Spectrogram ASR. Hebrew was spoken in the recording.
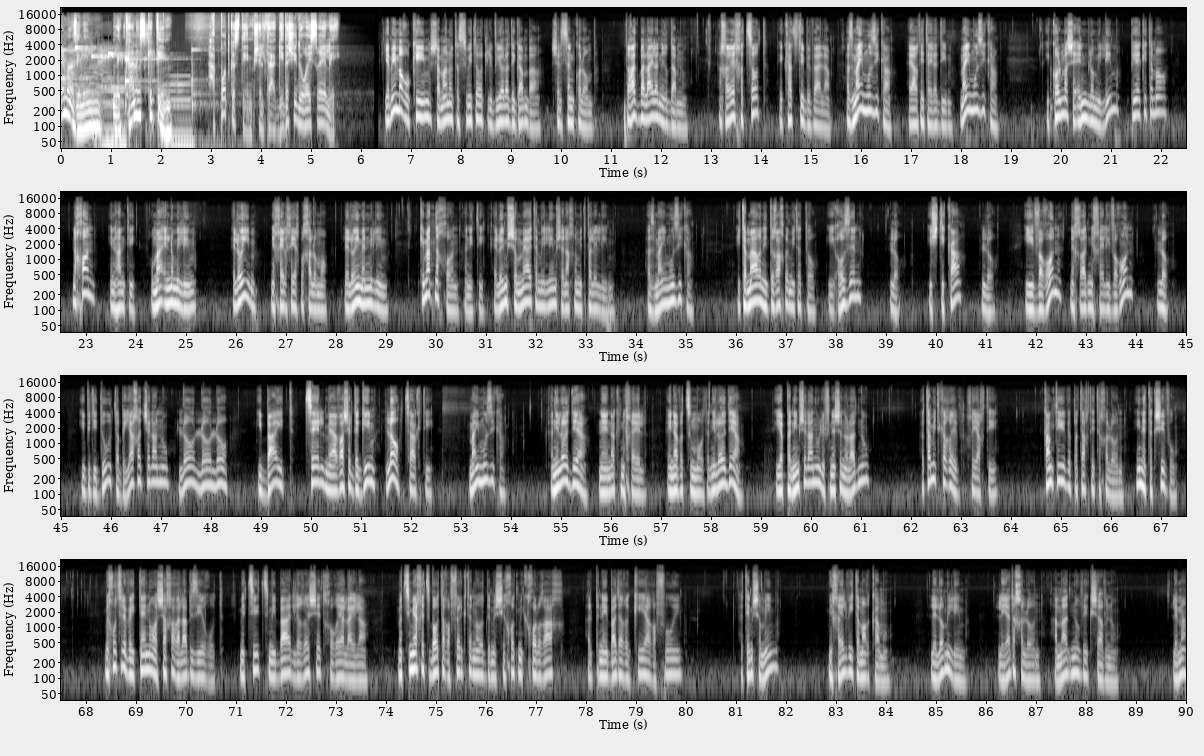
אתם מאזינים לכאן הסכתים, הפודקאסטים של תאגיד השידור הישראלי. ימים ארוכים שמענו את הסוויטות לוויולה דה גמבה של סן קולומב, ורק בלילה נרדמנו. אחרי חצות הקצתי בבהלה. אז מהי מוזיקה? הערתי את הילדים. מהי מוזיקה? היא כל מה שאין לו מילים? פייק איתמר. נכון, הנהנתי. ומה אין לו מילים? אלוהים, מיכאל חייך בחלומו. לאלוהים אין מילים. כמעט נכון, עניתי. אלוהים שומע את המילים שאנחנו מתפללים. אז מהי מוזיקה? איתמר נדרך במיטתו. היא אוזן? לא. היא שתיקה? לא. היא עיוורון? נחרד מיכאל עיוורון? לא. היא בדידות, הביחד שלנו? לא, לא, לא. היא בית, צל, מערה של דגים? לא, צעקתי. מהי מוזיקה? אני לא יודע, נאנק מיכאל, עיניו עצומות. אני לא יודע. היא הפנים שלנו לפני שנולדנו? אתה מתקרב, חייכתי. קמתי ופתחתי את החלון. הנה, תקשיבו. מחוץ לביתנו השחר עלה בזהירות, מציץ מבעד לרשת חורי הלילה, מצמיח אצבעות ערפל קטנות במשיכות מכחול רך על פני בד הרקיע הרפוי. אתם שומעים? מיכאל ואיתמר קמו. ללא מילים, ליד החלון, עמדנו והקשבנו. למה?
